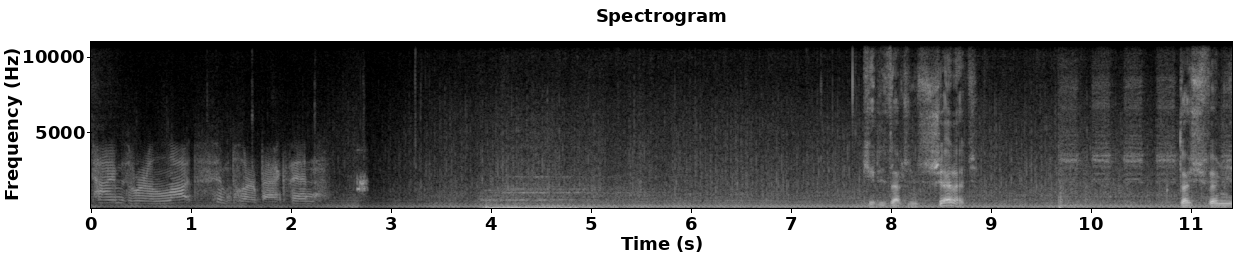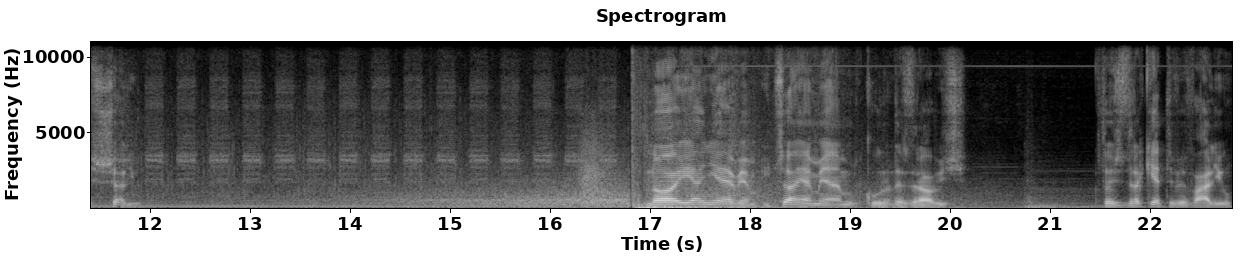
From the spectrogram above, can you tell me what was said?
Times were a lot simpler back then. Kiedy zacząć strzelać? Ktoś we mnie strzelił. No i ja nie wiem. I co ja miałem, kurde, zrobić? Ktoś z rakiety wywalił.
